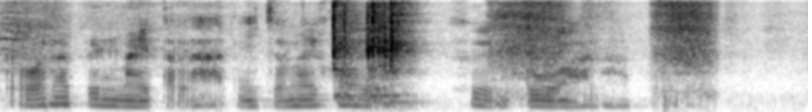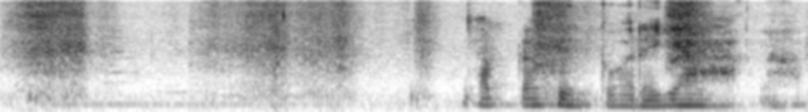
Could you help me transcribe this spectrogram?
แต่ว่าถ้าเป็นไหมตลาดนี่จะไม่ค่อยคืนตัวนะครับ ยับแล้วคืนตัวได้ยากนะครับ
